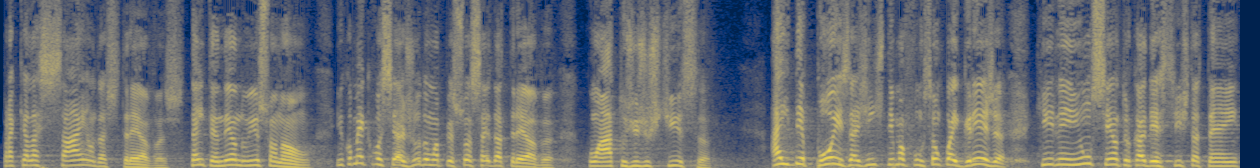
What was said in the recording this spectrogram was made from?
para que elas saiam das trevas. Está entendendo isso ou não? E como é que você ajuda uma pessoa a sair da treva? Com atos de justiça. Aí depois a gente tem uma função com a igreja que nenhum centro cadecista tem,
